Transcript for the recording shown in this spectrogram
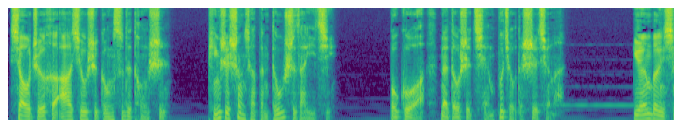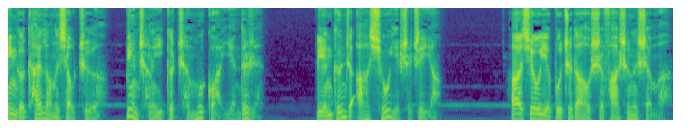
小哲和阿修是公司的同事，平时上下班都是在一起。不过那都是前不久的事情了。原本性格开朗的小哲变成了一个沉默寡言的人，连跟着阿修也是这样。阿修也不知道是发生了什么，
